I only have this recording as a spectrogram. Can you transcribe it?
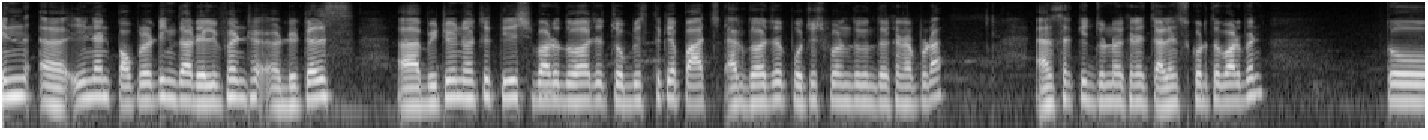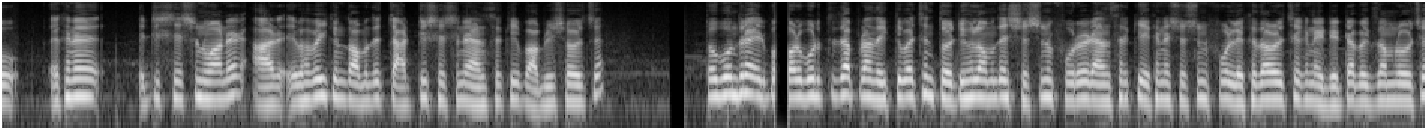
In in and populating the relevant details between হচ্ছে তিরিশ বারো দু হাজার চব্বিশ থেকে পাঁচ এক দু হাজার পঁচিশ পর্যন্ত কিন্তু এখানে আপনারা অ্যান্সার কির জন্য এখানে চ্যালেঞ্জ করতে পারবেন। তো এখানে এটি সেশন ওয়ানের আর এভাবেই কিন্তু আমাদের চারটি সেশনের অ্যান্সার কি পাবলিশ হয়েছে। তো বন্ধুরা, এর পরবর্তীতে আপনারা দেখতে পাচ্ছেন, তো এটি হলো আমাদের সেশন ফোরের অ্যান্সার কি এখানে সেশন ফোর লিখে দেওয়া রয়েছে, এখানে ডেট অফ এক্সাম রয়েছে,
